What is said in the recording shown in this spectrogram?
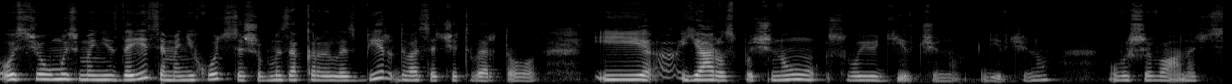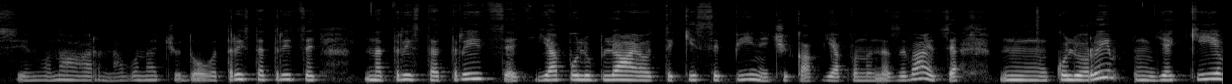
ось чомусь мені здається, мені хочеться, щоб ми закрили збір 24-го. І я розпочну свою дівчину. дівчину у вишиваночці. Вона гарна, вона чудова. 330 на 330. Я полюбляю такі сепіни, чи як, як вони називаються, кольори, які,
